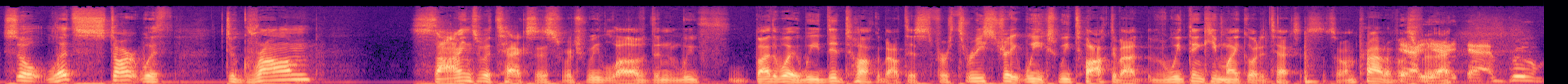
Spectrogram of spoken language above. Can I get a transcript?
So let's start with Degrom signs with Texas, which we loved, and we've. By the way, we did talk about this for three straight weeks. We talked about. We think he might go to Texas, so I'm proud of us Yeah, yeah, that. yeah. Boom,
